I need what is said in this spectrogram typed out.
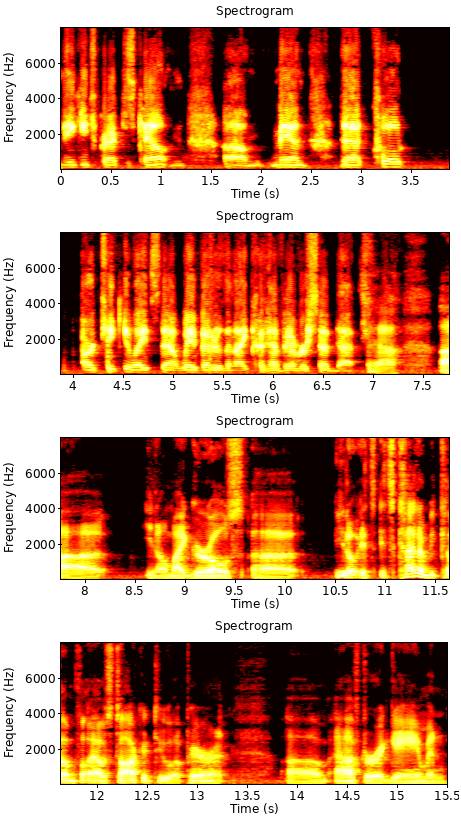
make each practice count. And um, man, that quote articulates that way better than I could have ever said that. Yeah. Uh, you know, my girls, uh, you know, it's it's kind of become. I was talking to a parent um, after a game and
